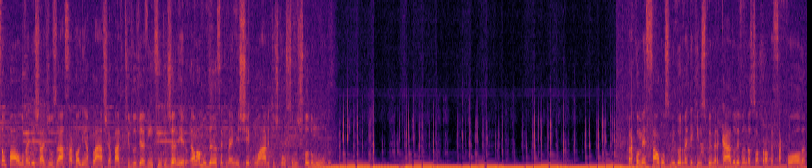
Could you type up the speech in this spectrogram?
São Paulo vai deixar de usar sacolinha plástica a partir do dia 25 de janeiro. É uma mudança que vai mexer com o hábito de consumo de todo mundo. Para começar, o consumidor vai ter que ir no supermercado levando a sua própria sacola,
